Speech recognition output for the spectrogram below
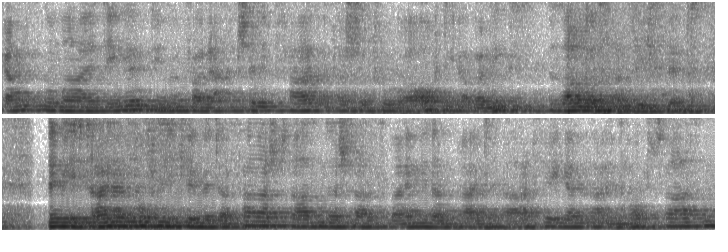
ganz normalen Dingen, die man für eine anständige Fahrradinfrastruktur braucht, die aber nichts Besonderes an sich sind. Nämlich 350 Kilometer Fahrradstraßen der Stadt, zwei Meter breite Radwege an allen Hauptstraßen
